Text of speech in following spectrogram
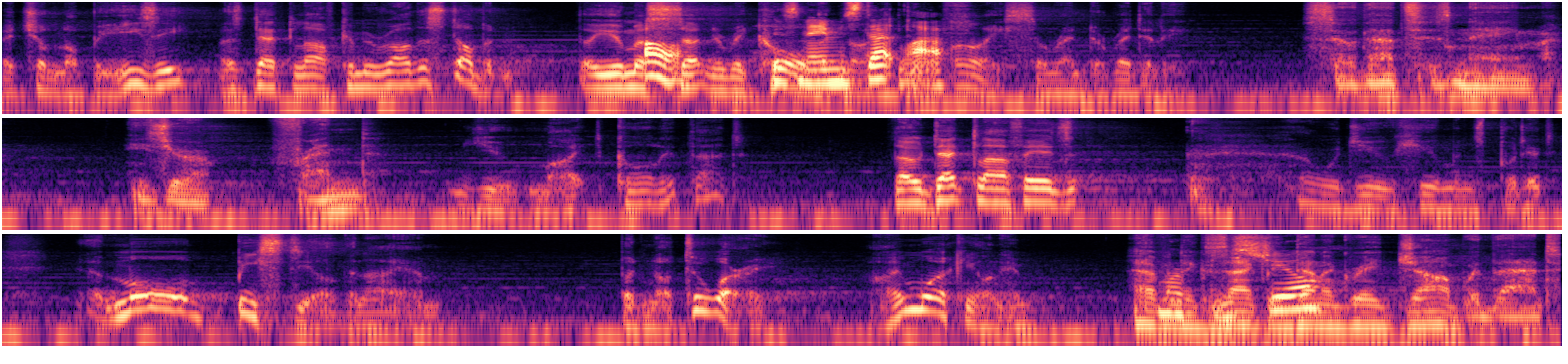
It shall not be easy, as Dettlaff can be rather stubborn. Though you must Oh, certainly recall his that name's neither do Dettlaff. I surrender readily. So that's his name. He's your friend? You might call it that. Though Dettlaff is... How would you humans put it? More bestial than I am. But not to worry. I'm working on him. Haven't More exactly bestial? done a great job with that.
